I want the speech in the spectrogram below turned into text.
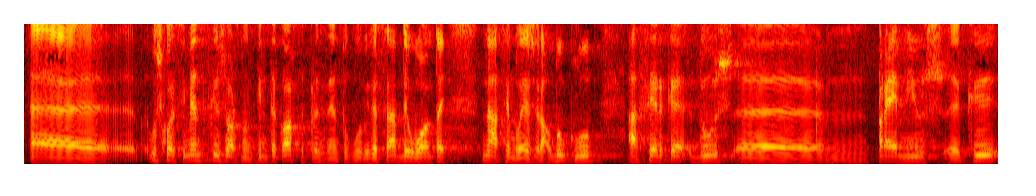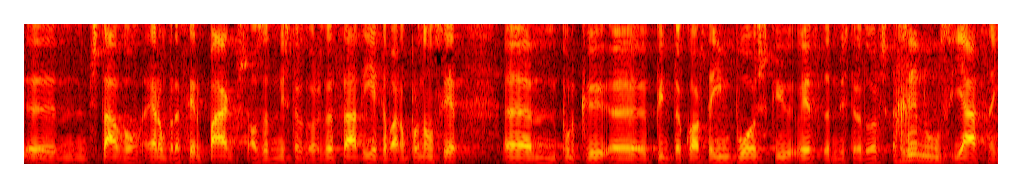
Uh, o esclarecimento que Jorge Nuno Pinto da Costa, presidente do Clube da SAD, deu ontem na Assembleia Geral do Clube acerca dos uh, prémios que uh, estavam, eram para ser pagos aos administradores da SAD e acabaram por não ser, porque Pinto da Costa impôs que esses administradores renunciassem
